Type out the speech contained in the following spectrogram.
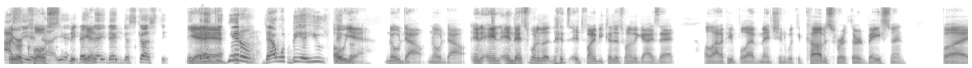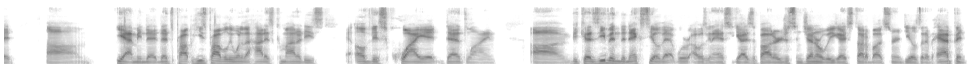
I they were close. Yeah, they, yeah. They, they, discussed it. If yeah, they could get him, that would be a huge. Pickup. Oh yeah, no doubt, no doubt. And and and that's one of the. It's, it's funny because that's one of the guys that a lot of people have mentioned with the Cubs for a third baseman. But um, yeah, I mean that that's probably he's probably one of the hottest commodities of this quiet deadline. Um, because even the next deal that we're I was going to ask you guys about, or just in general, what you guys thought about certain deals that have happened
